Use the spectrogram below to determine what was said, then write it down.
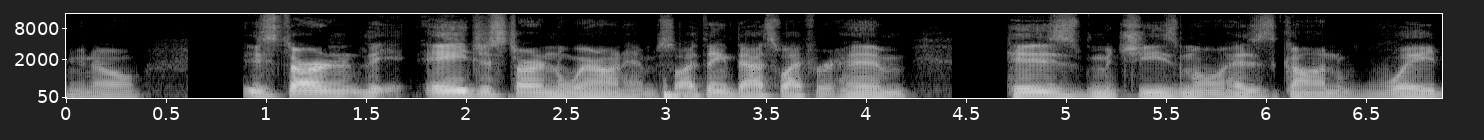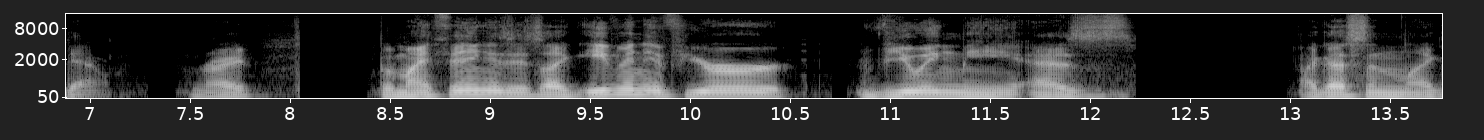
you know he's starting the age is starting to wear on him so i think that's why for him his machismo has gone way down right but my thing is it's like even if you're viewing me as i guess in like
